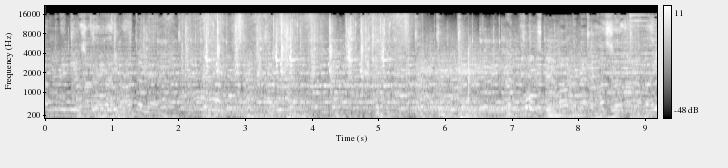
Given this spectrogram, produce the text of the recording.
Amrin izgüven adamem. Hazır kaymen.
